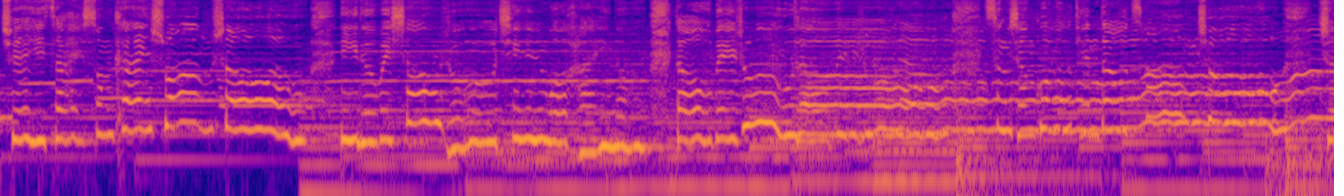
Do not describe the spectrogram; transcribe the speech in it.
却一再松开双手。你的微笑，如今我还能倒背如流。曾想过天道苍穹，这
